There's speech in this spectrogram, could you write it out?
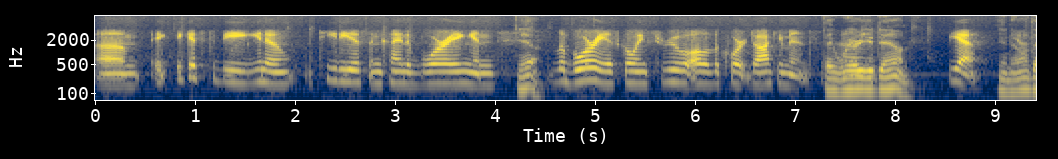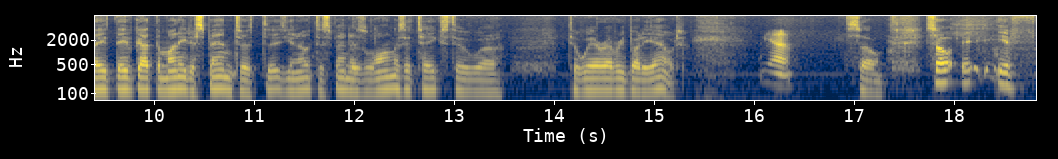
Um, it, it gets to be you know tedious and kind of boring and Yeah. laborious going through all of the court documents. They wear Um, you down. Yeah. You know, they they've got the money to spend to, to you know to spend as long as it takes to uh, to wear everybody out. Yeah. So, so if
